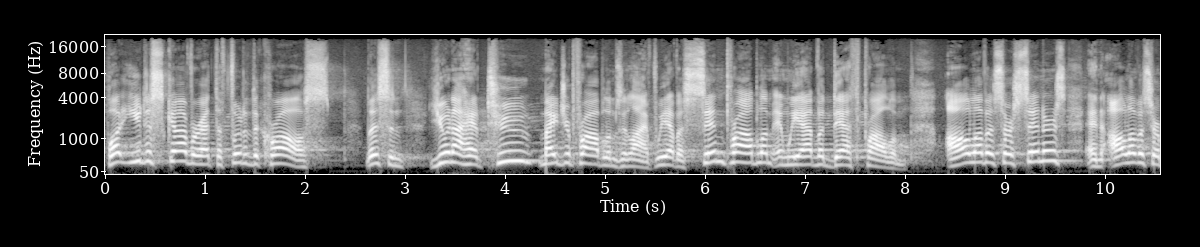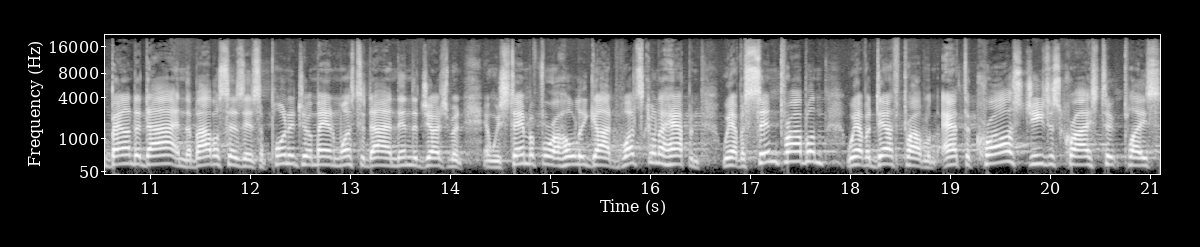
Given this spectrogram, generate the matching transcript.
what you discover at the foot of the cross Listen, you and I have two major problems in life. We have a sin problem and we have a death problem. All of us are sinners and all of us are bound to die. And the Bible says it's appointed to a man once to die and then the judgment. And we stand before a holy God. What's going to happen? We have a sin problem, we have a death problem. At the cross, Jesus Christ took place,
